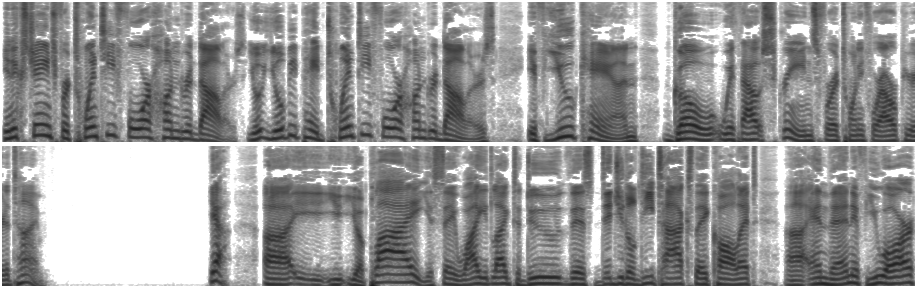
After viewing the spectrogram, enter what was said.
In exchange for $2,400, you'll, you'll be paid $2,400 if you can go without screens for a 24 hour period of time. Yeah. Uh, you, you, apply, you say why you'd like to do this digital detox, they call it. Uh, and then, if you are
